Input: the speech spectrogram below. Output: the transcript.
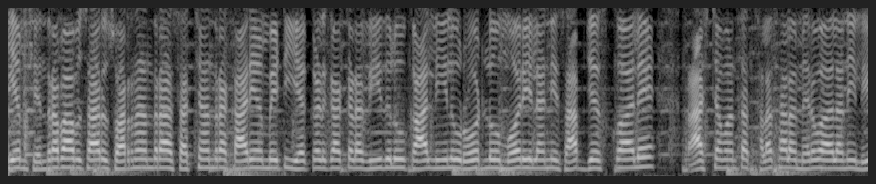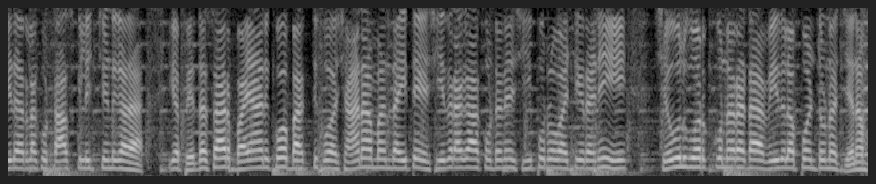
సీఎం చంద్రబాబు సారు స్వర్ణాంధ్ర స్వచ్ఛాంధ్ర కార్యం పెట్టి ఎక్కడికక్కడ వీధులు కాలనీలు రోడ్లు మోరీలన్నీ సాఫ్ చేసుకోవాలి. రాష్ట్రం అంతా తలతల మెరవాలని లీడర్లకు టాస్కులు ఇచ్చిండు కదా. ఇక పెద్ద సార్ భయానికో భక్తికో చాలా మంది అయితే చీదరగాకుండానే చీపురు పట్టిరని చెవులు కొరుక్కున్నారట వీధుల పొంటున్న జనం.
